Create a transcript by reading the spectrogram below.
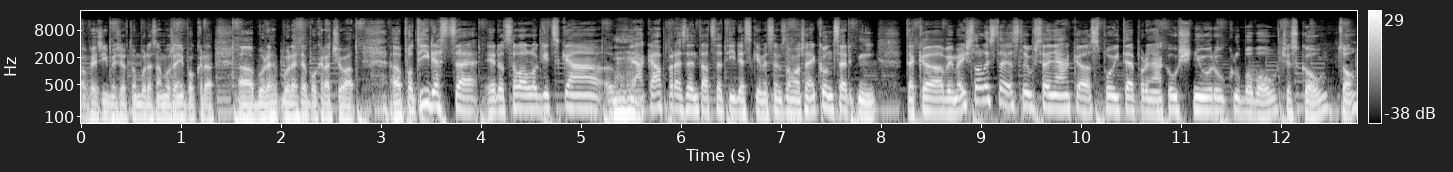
Uh, věříme, že v tom bude samozřejmě pokra- uh, bude, budete pokračovat. Uh, po té desce je docela logická mm-hmm. nějaká prezentace té desky, myslím samozřejmě koncertní. Tak uh, vymýšleli jste, jestli už se nějak spojíte pro nějakou šňůru klubovou českou? Co?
